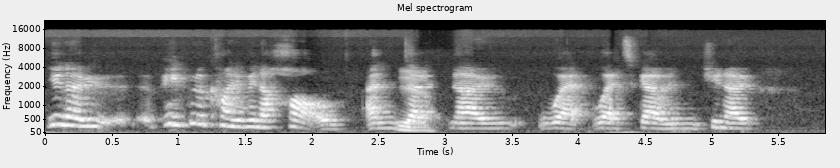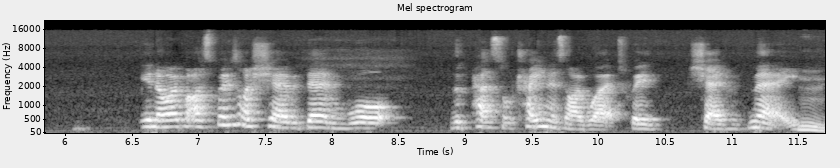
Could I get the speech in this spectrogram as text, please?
you know, people are kind of in a hole and Yeah. don't know where where to go. And you know, you know, I, I suppose I share with them what the personal trainers I worked with shared with me. Hmm.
